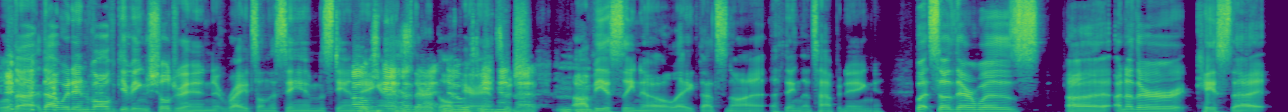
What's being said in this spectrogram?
Well, that that would involve giving children rights on the same standing oh as their that adult no parents. which obviously no like that's not a thing that's happening but so there was uh, another case that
